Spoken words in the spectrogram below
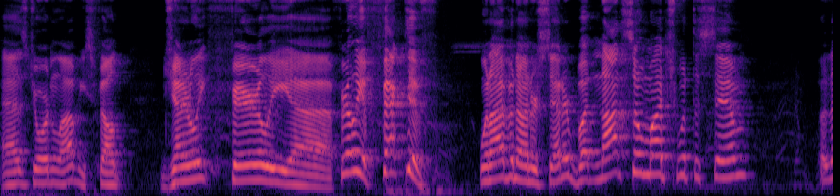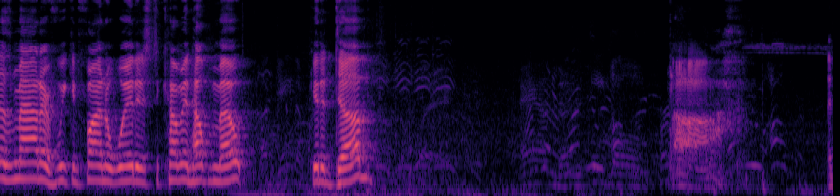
as Jordan Love. He's felt generally fairly uh, fairly effective when I've been under center, but not so much with the sim. It doesn't matter if we can find a way to just to come in, help him out, get a dub. Ah, I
